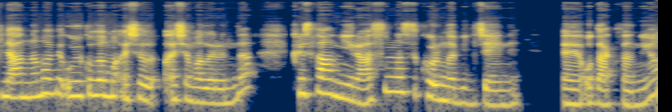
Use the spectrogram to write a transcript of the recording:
planlama ve uygulama aşamalarında kırsal mirasın nasıl korunabileceğini odaklanıyor.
